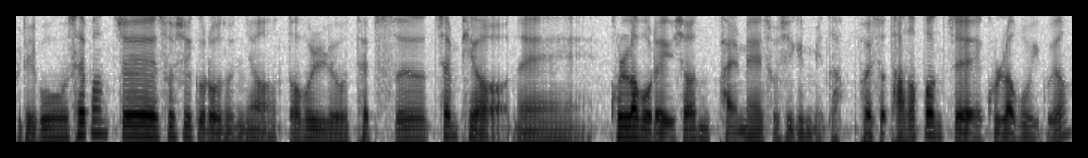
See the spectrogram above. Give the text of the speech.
그리고 세 번째 소식으로는요, W 탭스 챔피언의 콜라보레이션 발매 소식입니다. 벌써 다섯 번째 콜라보이고요.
